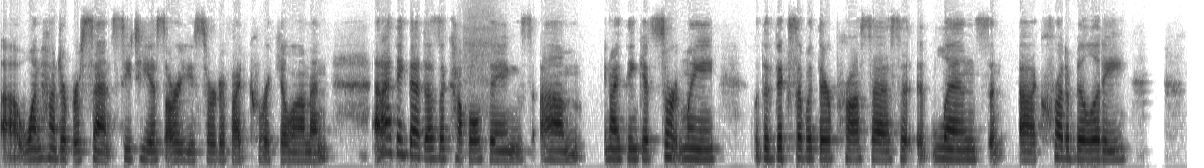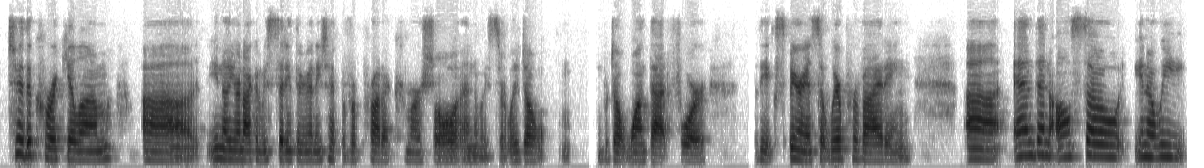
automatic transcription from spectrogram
uh, 100% CTS RU certified curriculum. And, and I think that does a couple things. Um, you know, I think it's certainly with Avixa with their process, it, it lends uh, credibility to the curriculum. Uh, you know, you're not going to be sitting through any type of a product commercial, and we certainly don't don't want that for the experience that we're providing. Uh, and then also, you know, we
